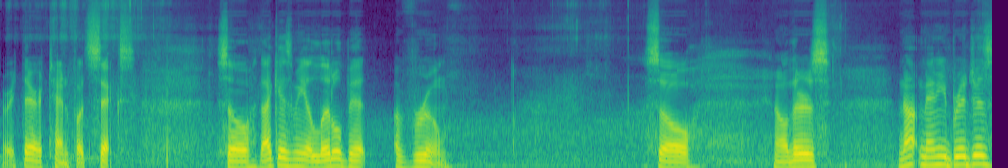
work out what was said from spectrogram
right there 10 foot 6. So that gives me a little bit of room. So, you know, there's not many bridges,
